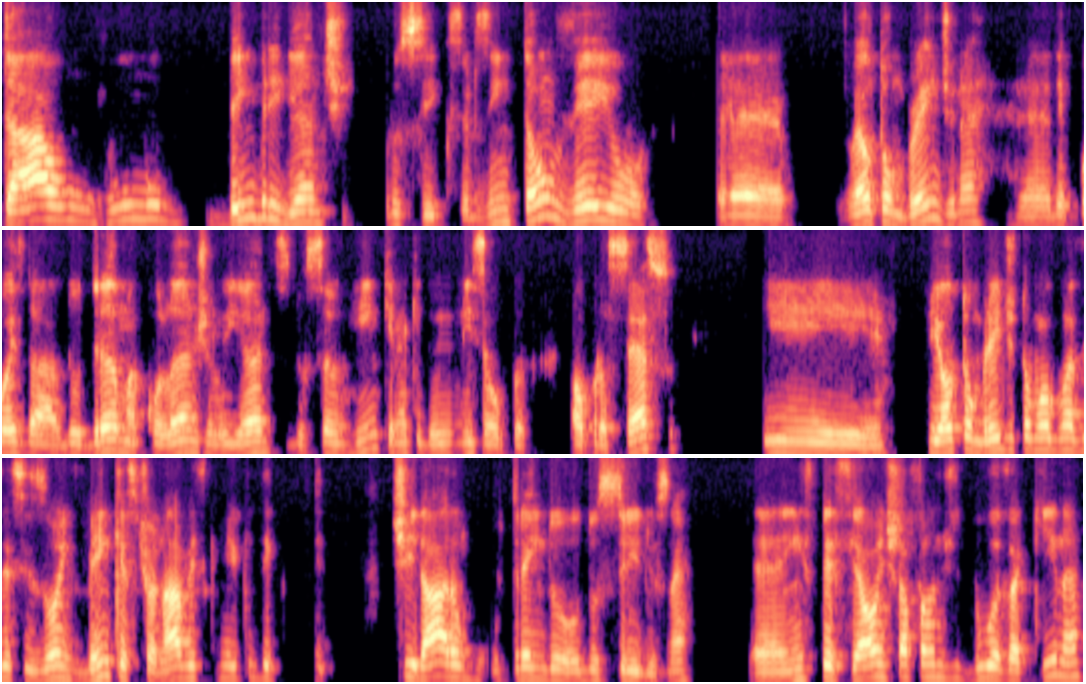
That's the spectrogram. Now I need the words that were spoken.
dar um rumo bem brilhante para os Sixers. Então veio é, o Elton Brand, né, é, depois da, do drama Colangelo e antes do Sam Hink, né, que deu início ao, ao processo, e e o Tom Brady tomou algumas decisões bem questionáveis que meio que de, tiraram o trem do, dos trilhos, né? É, em especial, a gente está falando de duas aqui, né?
